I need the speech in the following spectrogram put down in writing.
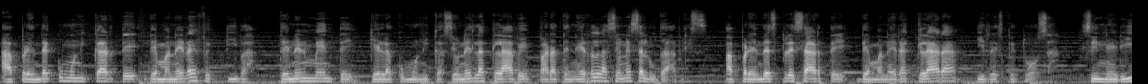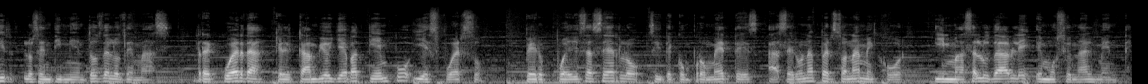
Aprende a comunicarte de manera efectiva. Ten en mente que la comunicación es la clave para tener relaciones saludables. Aprende a expresarte de manera clara y respetuosa, sin herir los sentimientos de los demás. Recuerda que el cambio lleva tiempo y esfuerzo, pero puedes hacerlo si te comprometes a ser una persona mejor y más saludable emocionalmente.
